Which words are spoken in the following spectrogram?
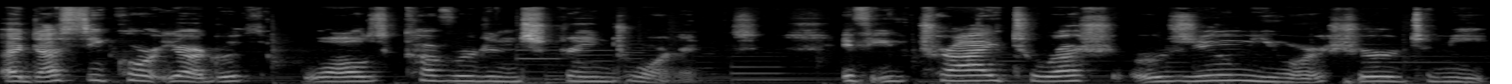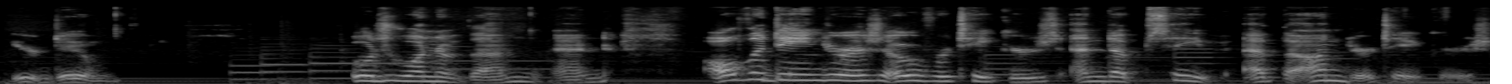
a dusty courtyard with walls covered in strange warnings. If you try to rush or zoom, you are sure to meet your doom. Was one of them, and all the dangerous overtakers end up safe at the undertakers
